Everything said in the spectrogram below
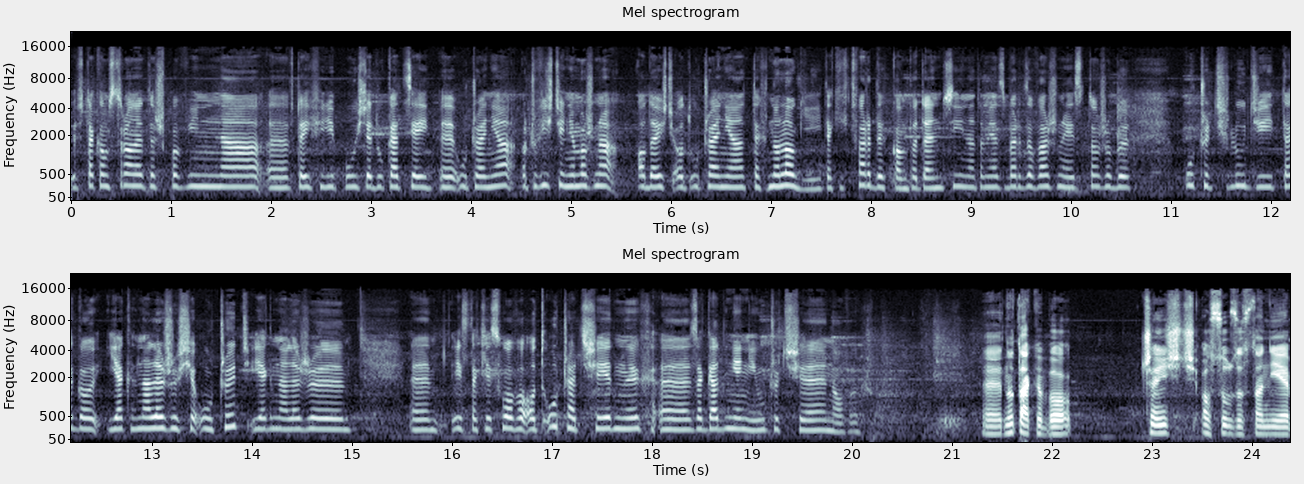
w, taką stronę też powinna e, w tej chwili pójść edukacja i uczenia. Oczywiście nie można odejść od uczenia technologii i takich twardych kompetencji, natomiast bardzo ważne jest to, żeby uczyć ludzi tego, jak należy się uczyć jak należy E, jest takie słowo oduczać się jednych e, zagadnień i uczyć się nowych. E, no tak, bo część osób zostanie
